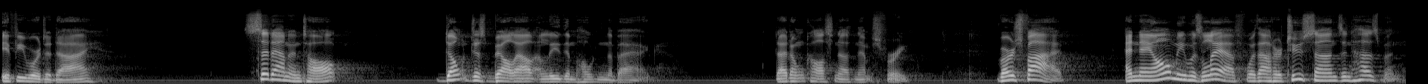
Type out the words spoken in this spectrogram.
if you were to die. Sit down and talk. Don't just bail out and leave them holding the bag. That don't cost nothing, that was free. Verse 5 And Naomi was left without her two sons and husband.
